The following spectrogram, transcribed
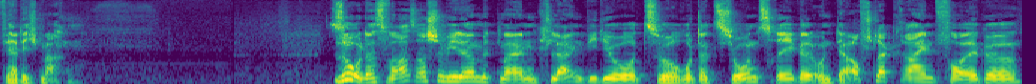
fertig machen. So, das war es auch schon wieder mit meinem kleinen Video zur Rotationsregel und der Aufschlagreihenfolge.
